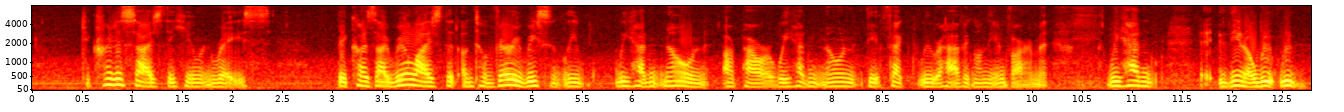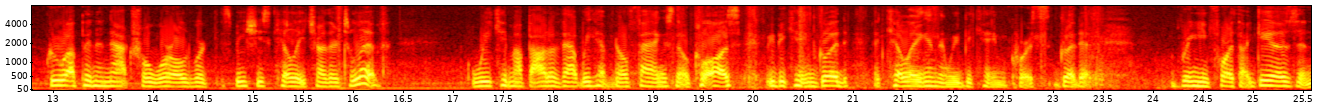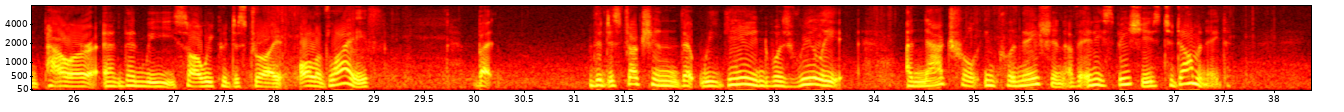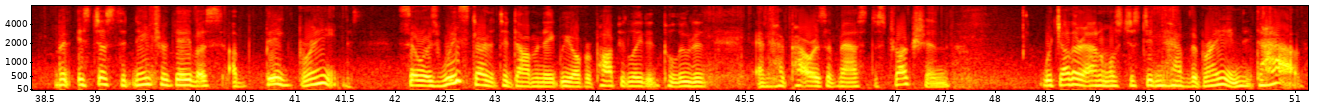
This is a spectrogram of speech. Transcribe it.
to criticize the human race because I realized that until very recently, we hadn't known our power. We hadn't known the effect we were having on the environment. We hadn't, you know, we, we grew up in a natural world where species kill each other to live we came up out of that. We have no fangs, no claws. We became good at killing, and then we became, of course, good at bringing forth ideas and power. And then we saw we could destroy all of life. But the destruction that we gained was really a natural inclination of any species to dominate. But it's just that nature gave us a big brain. So as we started to dominate, we overpopulated, polluted, and had powers of mass destruction, which other animals just didn't have the brain to have.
